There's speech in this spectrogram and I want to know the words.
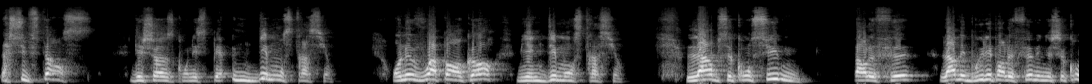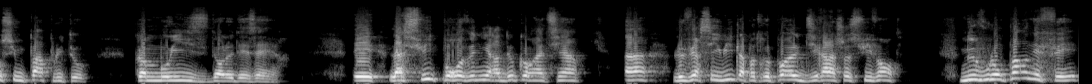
la substance des choses qu'on espère, une démonstration. On ne voit pas encore, mais il y a une démonstration. L'arbre se consume par le feu, l'arbre est brûlé par le feu, mais ne se consume pas plutôt, comme Moïse dans le désert. Et la suite, pour revenir à 2 Corinthiens 1, le verset 8, l'apôtre Paul dira la chose suivante. Ne voulons pas en effet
